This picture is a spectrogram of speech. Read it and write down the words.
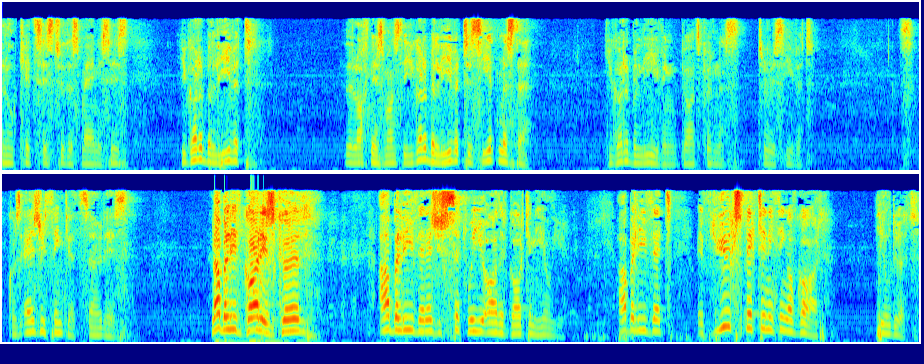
a little kid says to this man, he says, You've gotta believe it. The Loch Ness monster, You've gotta believe it to see it, mister. You've got to believe in God's goodness to receive it. Because as you think it, so it is. And I believe God is good. I believe that as you sit where you are, that God can heal you. I believe that if you expect anything of God, He'll do it.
